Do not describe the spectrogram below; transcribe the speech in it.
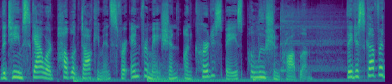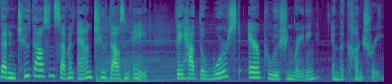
The team scoured public documents for information on Curtis Bay's pollution problem. They discovered that in 2007 and 2008, they had the worst air pollution rating in the country.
